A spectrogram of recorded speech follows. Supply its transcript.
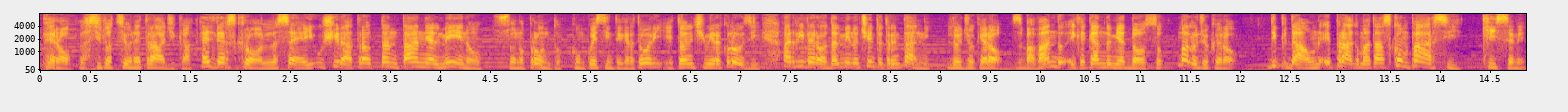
Però la situazione è tragica. Elder Scroll 6 uscirà tra 80 anni almeno. Sono pronto. Con questi integratori e tonici miracolosi arriverò ad almeno 130 anni. Lo giocherò, sbavando e cagandomi addosso, ma lo giocherò. Deep Down e Pragmata scomparsi. Chi se ne?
